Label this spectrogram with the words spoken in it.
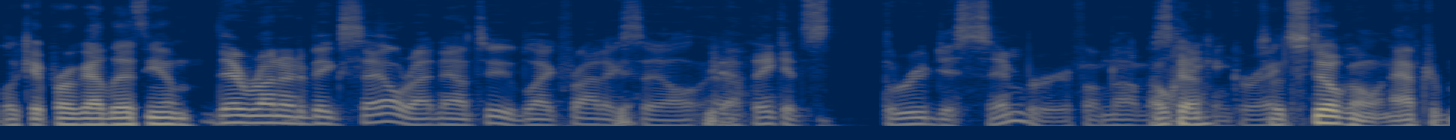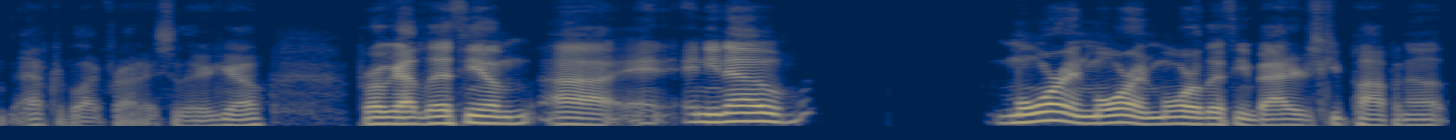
look at ProGuide Lithium. They're running a big sale right now too, Black Friday sale. And I think it's through December, if I'm not Okay. mistaken. Correct. So it's still going after after Black Friday. So there you go. ProGuide Lithium. Uh, and, and you know, more and more and more lithium batteries keep popping up.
